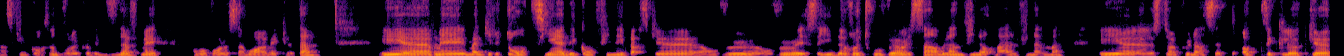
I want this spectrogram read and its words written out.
en ce qui nous concerne pour le COVID-19, mais on va pouvoir le savoir avec le temps. Et euh, mais malgré tout, on tient à déconfiner parce que euh, on veut on veut essayer de retrouver un semblant de vie normale finalement. Et euh, c'est un peu dans cette optique-là que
